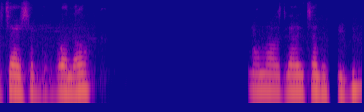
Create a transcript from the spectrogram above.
चार शब्द बोलावं. म्हणून आज लाईव्ह चालू केली.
